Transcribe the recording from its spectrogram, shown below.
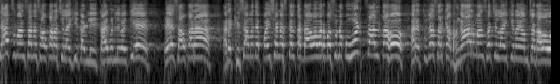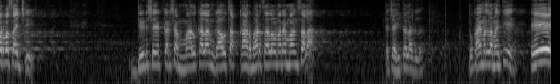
त्याच माणसानं सावकाराची लायकी काढली. काय म्हणली माहितीये? ए सावकारा अरे खिशामध्ये पैसे नसतील तर डावावर बसू नको उठ चालता हो. अरे तुझ्यासारख्या भंगार माणसाची लायकी नाही आमच्या डावावर बसायची. दीडशे एकरच्या मालकाला गावचा कारभार चालवणाऱ्या माणसाला त्याच्या हित लागलं. तो काय म्हणला माहितीये? ए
